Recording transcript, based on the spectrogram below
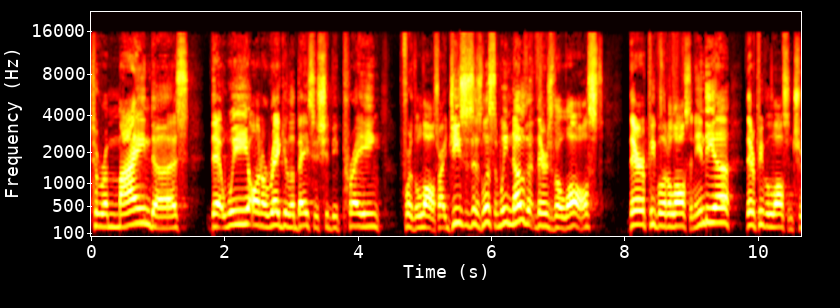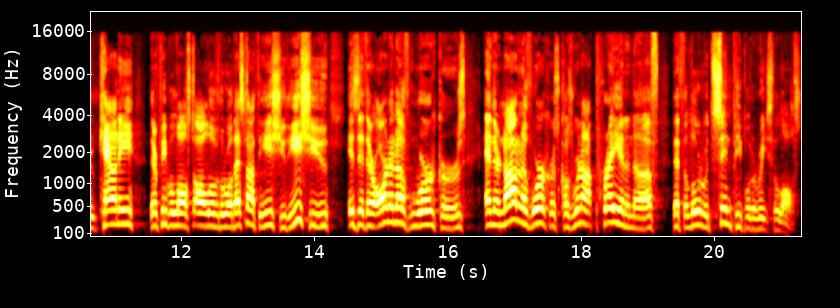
to remind us that we on a regular basis should be praying for the lost, right? Jesus says, listen, we know that there's the lost. There are people that are lost in India. There are people lost in Troup County. There are people lost all over the world. That's not the issue. The issue is that there aren't enough workers, and there are not enough workers because we're not praying enough that the Lord would send people to reach the lost.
